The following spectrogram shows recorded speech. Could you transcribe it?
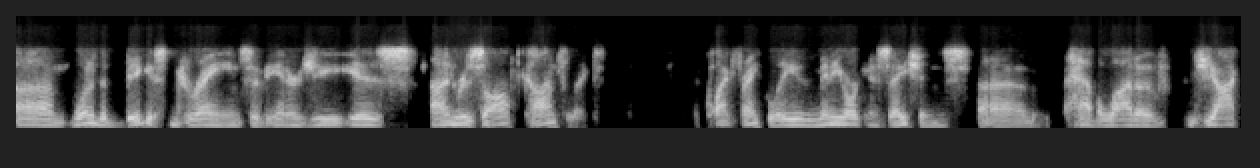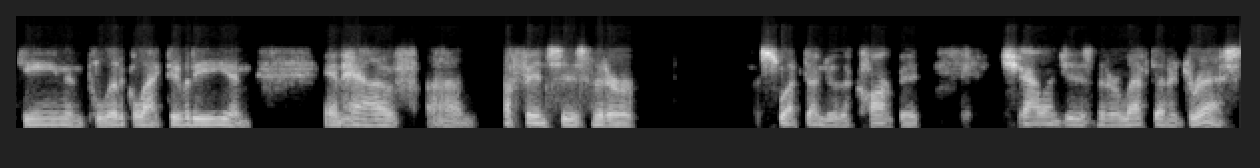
Um, one of the biggest drains of energy is unresolved conflict quite frankly, many organizations uh, have a lot of jockeying and political activity and and have um, offenses that are swept under the carpet, challenges that are left unaddressed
